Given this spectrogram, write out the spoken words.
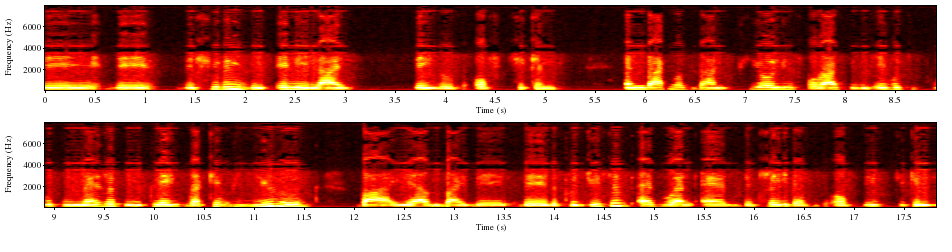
there, there, there shouldn't be any live sales of chickens. And that was done purely for us to be able to put measures in place that can be used by um, by the, the, the producers as well as the traders of these chickens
